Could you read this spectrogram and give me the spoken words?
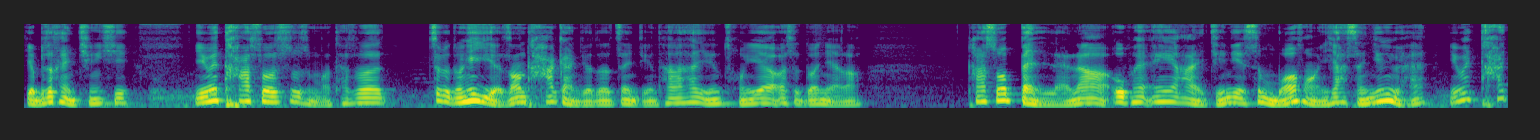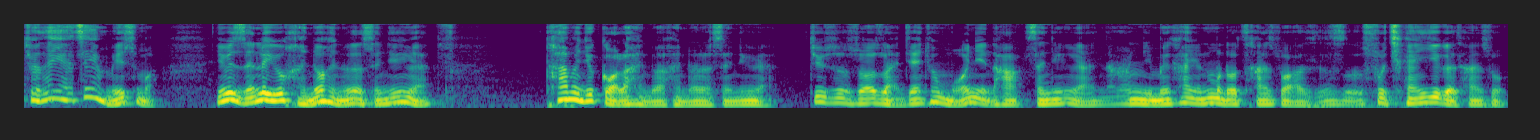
也不是很清晰，因为他说是什么，他说这个东西也让他感觉到震惊，他说他已经从业二十多年了。他说：“本来呢，OpenAI 仅仅是模仿一下神经元，因为他觉得呀，这也没什么，因为人类有很多很多的神经元，他们就搞了很多很多的神经元，就是说软件去模拟它神经元。然后你们看有那么多参数啊，是数千亿个参数。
